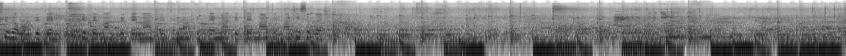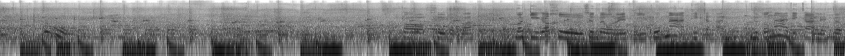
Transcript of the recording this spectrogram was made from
คือแบบว่าตื่นเต้นตื่นเต้นมากตื่นเต้นมากตื่นเต้นมากตื่นเต้นมากตื่นเต้นมากถึงมากที่สุดเลยค่ะก็คือแบบว่าเมื่อกี้ก็คือขึ้นไปบนเวทีปุ๊บหน้าอธิการอยู่ตรงหน้าอธิการเลยแบบ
